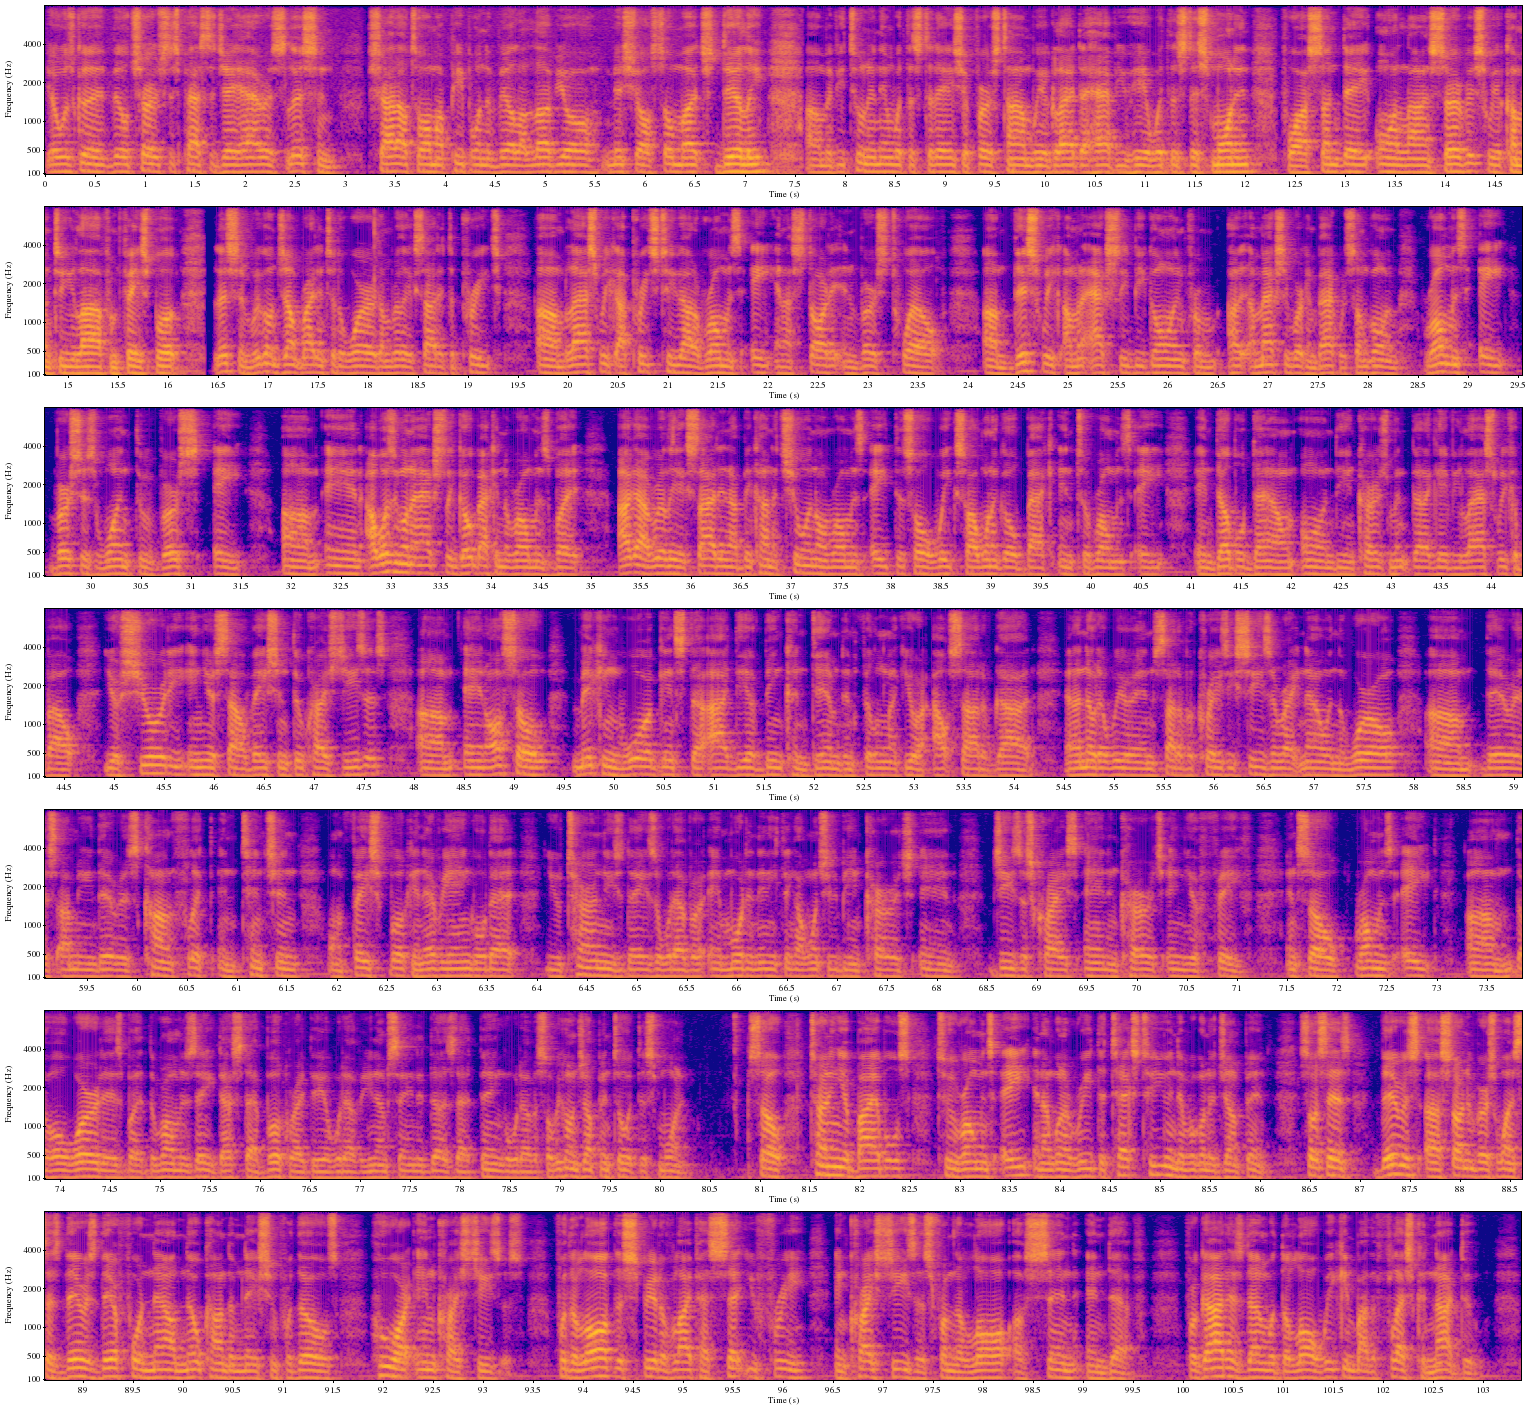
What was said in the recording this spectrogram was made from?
Yo, what's good, Ville Church? This is Pastor Jay Harris. Listen, shout out to all my people in the Ville. I love y'all, miss y'all so much dearly. Um, if you're tuning in with us today, it's your first time. We are glad to have you here with us this morning for our Sunday online service. We are coming to you live from Facebook. Listen, we're going to jump right into the word. I'm really excited to preach. Um, last week, I preached to you out of Romans 8, and I started in verse 12. Um, this week, I'm going to actually be going from, I, I'm actually working backwards. So I'm going Romans 8, verses 1 through verse 8. Um, and I wasn't going to actually go back into Romans, but I got really excited. I've been kind of chewing on Romans 8 this whole week. So I want to go back into Romans 8 and double down on the encouragement that I gave you last week about your surety in your salvation through Christ Jesus. Um, and also making war against the idea of being condemned and feeling like you are outside of God. And I know that we're inside of a crazy season right now in the world. Um, there is, I mean, there is conflict and tension on Facebook and every angle that you turn these days or whatever. And more than anything, I want you to be encouraged in Jesus Christ and encouraged in your faith. And so, Romans 8 um, the whole word is, but the Romans 8, that's that book right there, whatever. You know what I'm saying? It does that thing or whatever. So we're going to jump into it this morning. So turning your Bibles to Romans 8, and I'm going to read the text to you, and then we're going to jump in. So it says, there is, uh, starting in verse 1, it says, There is therefore now no condemnation for those who are in Christ Jesus. For the law of the Spirit of life has set you free in Christ Jesus from the law of sin and death. For God has done what the law weakened by the flesh could not do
